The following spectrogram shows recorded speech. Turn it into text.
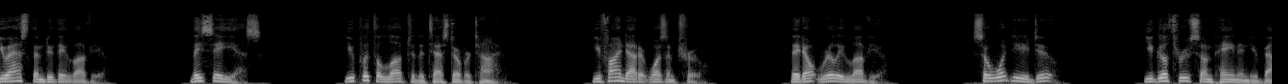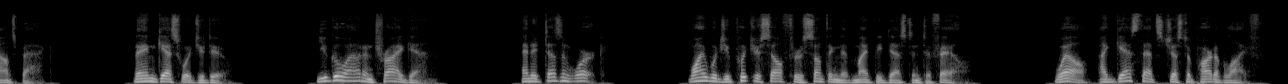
You ask them, do they love you? They say yes. You put the love to the test over time. You find out it wasn't true. They don't really love you. So what do you do? You go through some pain and you bounce back. Then guess what you do? You go out and try again. And it doesn't work. Why would you put yourself through something that might be destined to fail? Well, I guess that's just a part of life.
